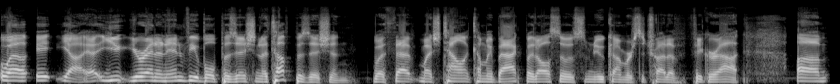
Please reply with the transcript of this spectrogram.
Well, it, yeah, you, you're in an enviable position, a tough position with that much talent coming back, but also some newcomers to try to figure out. Um,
